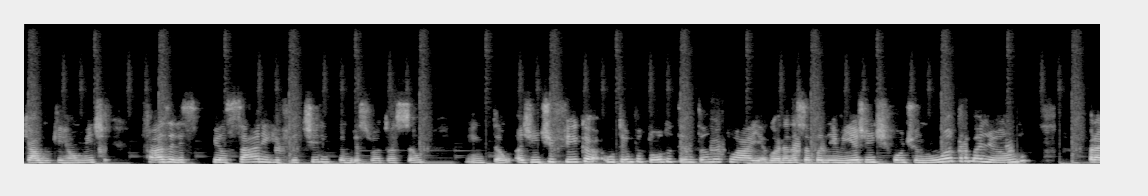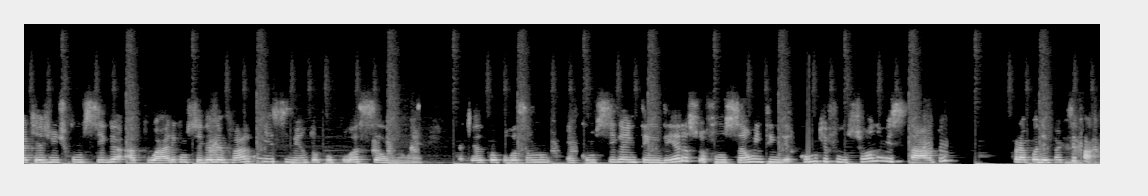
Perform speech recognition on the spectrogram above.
que é algo que realmente faz eles pensarem, refletirem sobre a sua atuação. Então, a gente fica o tempo todo tentando atuar. E agora, nessa pandemia, a gente continua trabalhando para que a gente consiga atuar e consiga levar conhecimento à população, não é? Para que a população é, consiga entender a sua função, entender como que funciona o Estado para poder participar.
